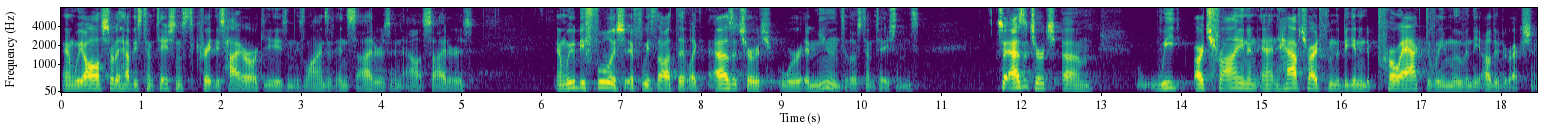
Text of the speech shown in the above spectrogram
And we all sort of have these temptations to create these hierarchies and these lines of insiders and outsiders. And we would be foolish if we thought that, like, as a church, we're immune to those temptations. So, as a church, um, we are trying and, and have tried from the beginning to proactively move in the other direction,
